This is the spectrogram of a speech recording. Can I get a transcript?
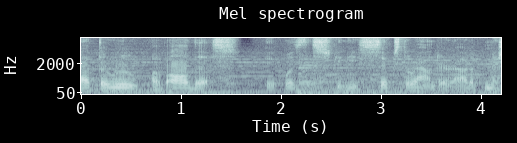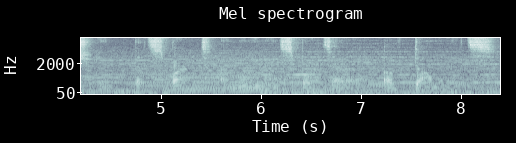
At the root of all this, it was the skinny sixth rounder out of Michigan that sparked a New England sports era of dominance.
